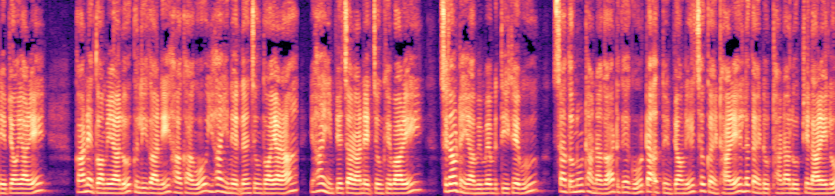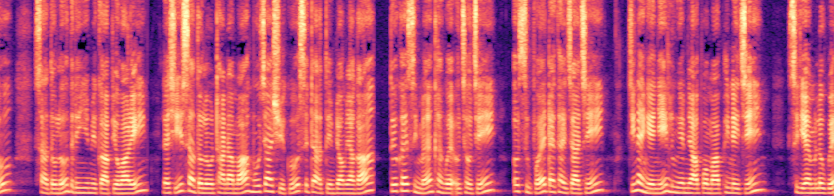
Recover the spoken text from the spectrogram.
နေပြောင်းရတဲ့ ကားနဲ့သွားမရလို့ကလေးကနေဟာခါကိုရဟရင်နဲ့လမ်းကျုံသွားရတာရဟရင်ပြက်ကြတာနဲ့ကြုံခဲ့ပါတယ်ခြေထောက်တန်ရပေမဲ့မတီးခဲ့ဘူးစာသုံးလုံးဌာနကတကက်ကိုတအသွင်ပြောင်းနေချုပ်ကင်ထားတဲ့လက်ကင်တို့ဌာနလိုဖြစ်လာတယ်လို့စာသုံးလုံးသတင်းရင်းမြစ်ကပြောပါတယ်လက်ရှိစာသုံးလုံးဌာနမှာမိုးချရွှေကိုစစ်တပ်အသွင်ပြောင်းများကသွေးခဲစီမံခန့်ခွဲအုပ်ချုပ်ခြင်းအုပ်စုပွဲတိုက်ခိုက်ကြခြင်းကြီးနိုင်ငံကြီးလူငယ်များအပေါ်မှာဖိနှိပ်ခြင်း CDM မလုပ်ပဲ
